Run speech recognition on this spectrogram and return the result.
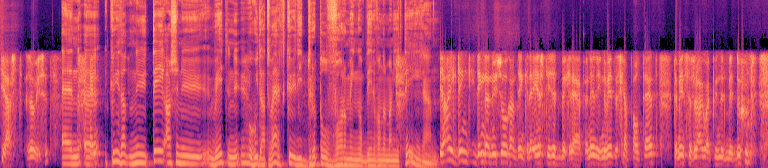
Juist, zo is het. En, uh, en kun je dat nu, als je nu weet nu, hoe dat werkt, kun je die druppelvorming op de een of andere manier tegengaan? Ja, ik denk, ik denk dat nu zo gaan denken. Eerst is het begrijpen. In de wetenschap altijd, de mensen vragen wat kun je ermee doen.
